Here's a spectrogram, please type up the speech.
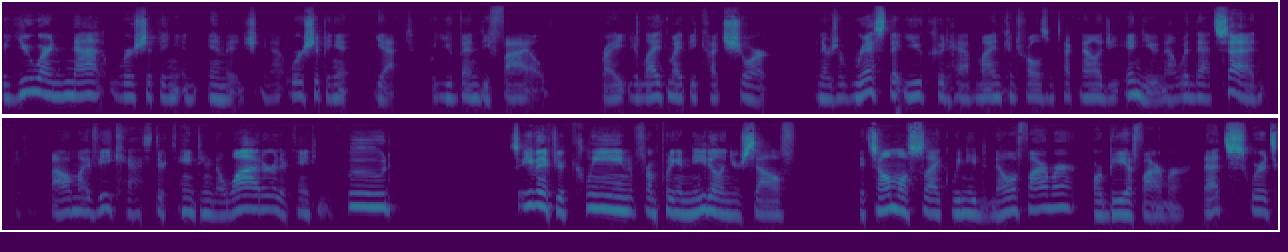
But you are not worshiping an image. You're not worshiping it yet, but you've been defiled, right? Your life might be cut short. And there's a risk that you could have mind controls and technology in you. Now, with that said, follow my VCast, they're tainting the water, they're tainting the food. So even if you're clean from putting a needle in yourself, it's almost like we need to know a farmer or be a farmer. That's where it's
